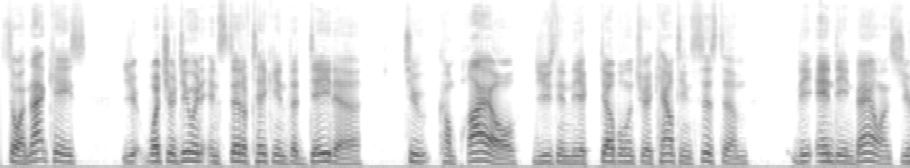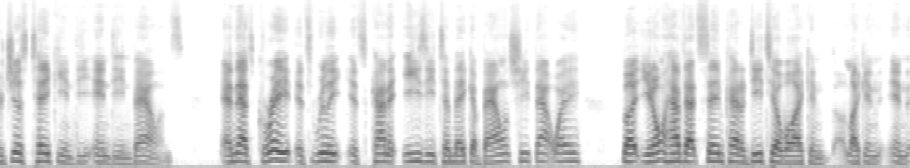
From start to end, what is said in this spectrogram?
So in that case, you, what you're doing instead of taking the data to compile using the double entry accounting system, the ending balance, you're just taking the ending balance and that's great. It's really it's kind of easy to make a balance sheet that way, but you don't have that same kind of detail. Well, I can like in in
